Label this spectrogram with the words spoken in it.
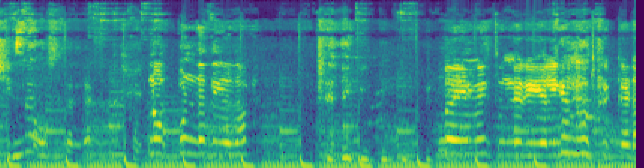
చిన్న వస్తుందా? నొప్పి ఉండదు కదా. భయం అవుతుంది రియల్గా నాకు ఇక్కడ.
